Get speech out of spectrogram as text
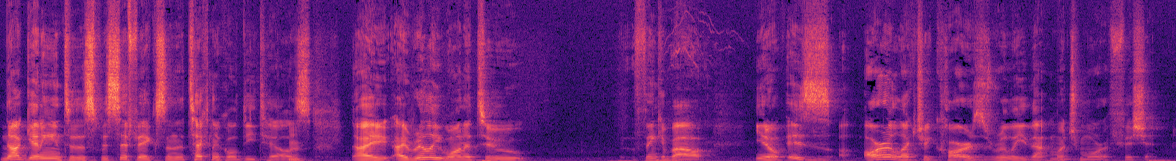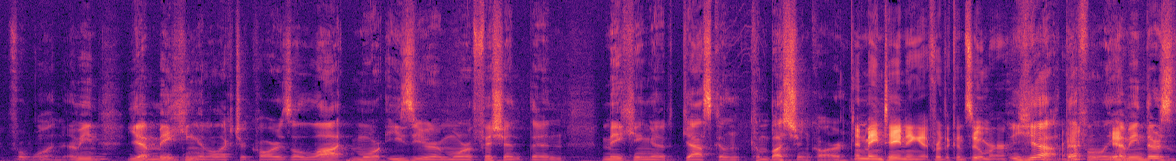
not getting into the specifics and the technical details, mm. I I really wanted to think about, you know, is our electric cars really that much more efficient? For one. I mean, yeah, making an electric car is a lot more easier and more efficient than making a gas con- combustion car and maintaining it for the consumer. Yeah, right? definitely. Yeah. I mean, there's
